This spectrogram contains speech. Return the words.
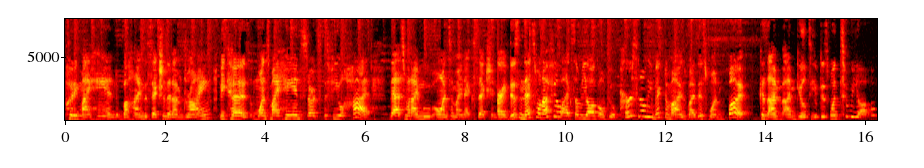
putting my hand behind the section that I'm drying because once my hand starts to feel hot, that's when I move on to my next section. All right, this next one, I feel like some of y'all gonna feel personally victimized by this one, but because I'm, I'm guilty of this one too, y'all.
